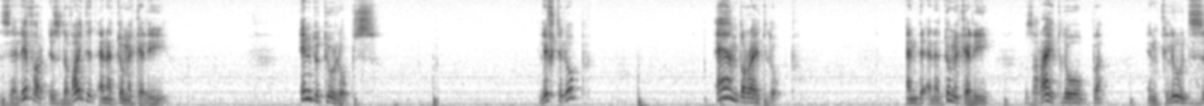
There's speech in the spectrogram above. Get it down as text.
The liver is divided anatomically into two lobes left lobe and the right lobe. And anatomically, the right lobe includes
